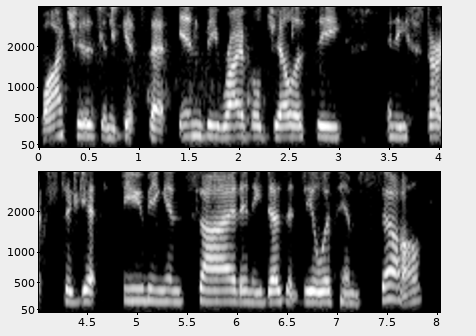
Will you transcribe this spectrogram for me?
watches, and he gets that envy, rival, jealousy, and he starts to get fuming inside, and he doesn't deal with himself.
